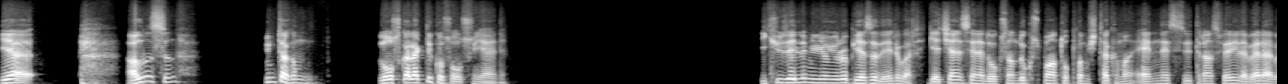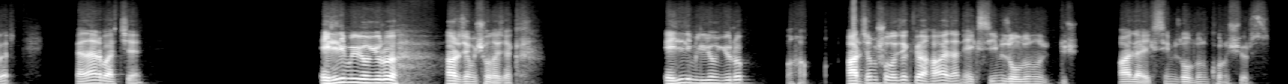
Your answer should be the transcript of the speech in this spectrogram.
Ya alınsın. Tüm takım Los Galacticos olsun yani. 250 milyon euro piyasa değeri var. Geçen sene 99 puan toplamış takıma En-Nesyri transferiyle beraber Fenerbahçe 50 milyon euro harcamış olacak. 50 milyon euro ha- harcamış olacak ve halen eksiğimiz olduğunu düşün. Hala eksiğimiz olduğunu konuşuyoruz.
